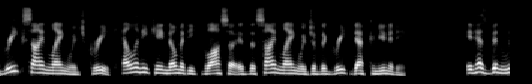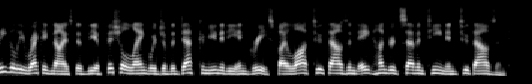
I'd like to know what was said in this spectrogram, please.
Greek Sign Language Greek, Ellenike Nomatik Glossa is the sign language of the Greek deaf community. It has been legally recognized as the official language of the deaf community in Greece by Law 2817 in 2000.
